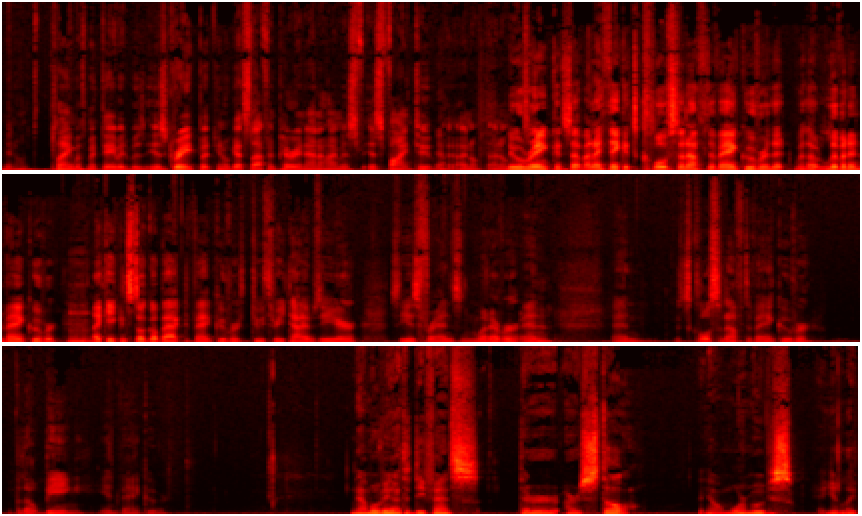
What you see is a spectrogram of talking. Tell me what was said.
you know, playing with McDavid was is great. But you know, Getzlaf and Perry in Anaheim is is fine too. I, I don't. I don't. new rink and stuff. And I think it's close enough to Vancouver that without living in Vancouver, Mm-hmm. like he can still go back to Vancouver two, three times a year, see his friends and whatever, and and it's close enough to Vancouver without being in Vancouver. Now moving on to defense, there are still, you know, more moves you like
